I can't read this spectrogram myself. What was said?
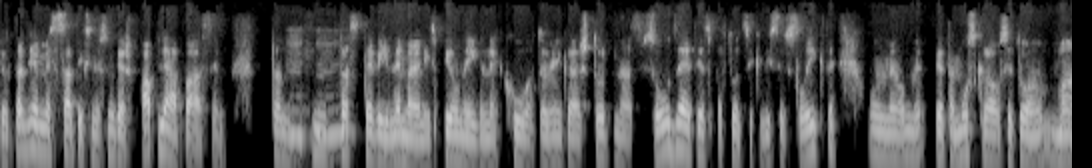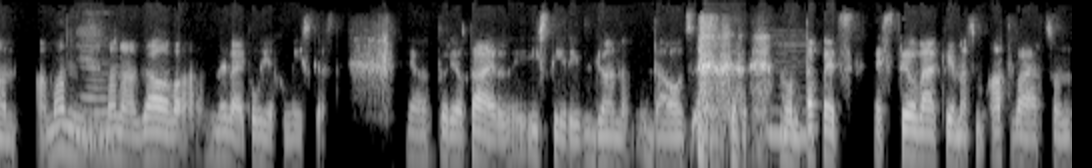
Jo tad, ja mēs satiksimies un vienkārši papļāpāsim, tad mm. -hmm. tas tevī nemainīs pilnīgi neko. Tu vienkārši turpināsi sūdzēties par to, cik viss ir slikti, un vēl pie tam uzkrausi to man. A, Man, Jā. manā galvā nevajag liekumu izkast. Jā, tur jau tā ir iztīrīts gan daudz. un Mhm. tāpēc es cilvēkiem esmu atvērts un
